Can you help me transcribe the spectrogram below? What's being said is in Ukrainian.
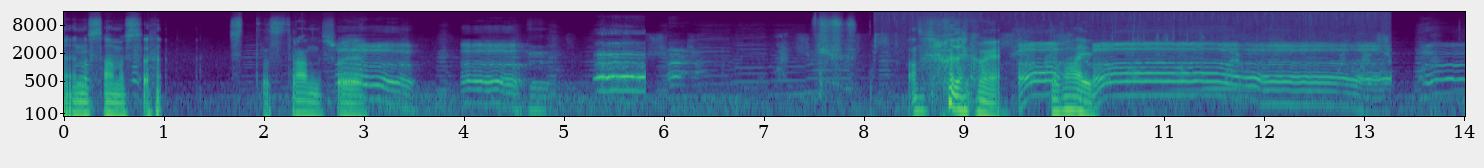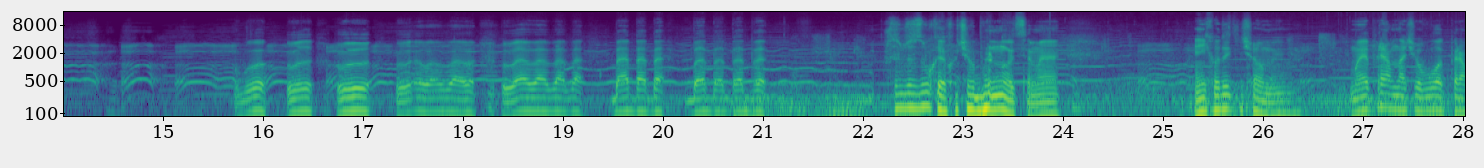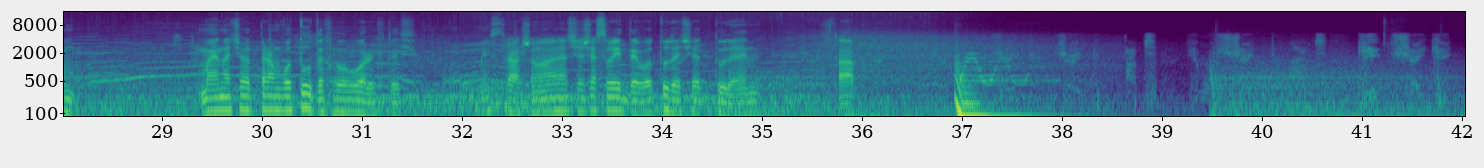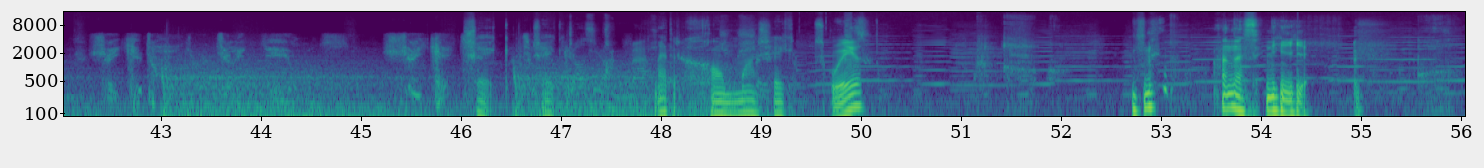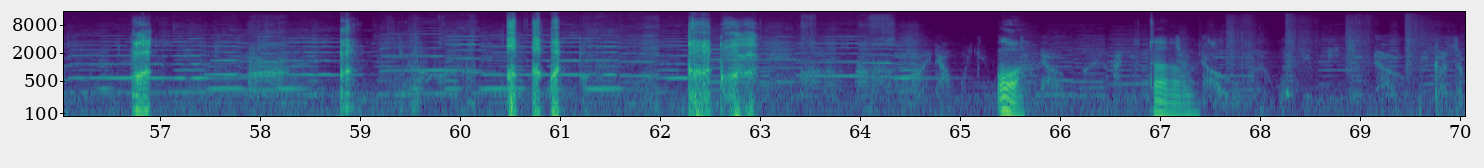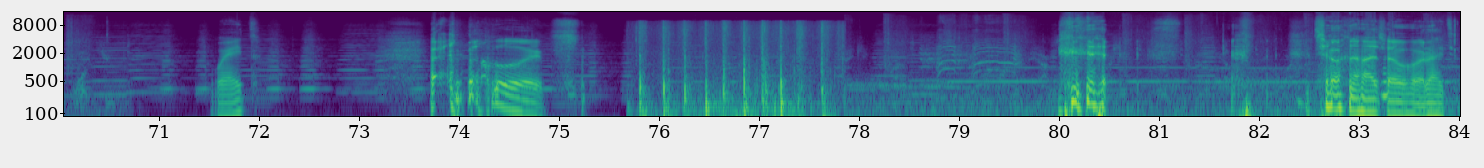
наверное, саме все. Странно, що я. А ну що таке? Давай. Що за звуки? Я хочу обернутися, мене. Я не ходить нічого, ми. Ми прям наче вот прям. Мене наче от прям вот тут говорить хтось. Мені страшно, а ще зараз вийде вот чи оттуда. Стоп. Keep shaking. Shake it hard until it yields. О! Хто? Wait. Ой. Чого вона почала вгорати?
